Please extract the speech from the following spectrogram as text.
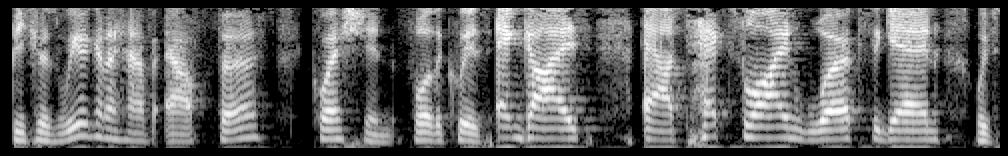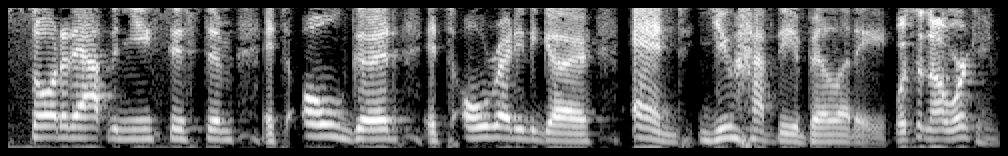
because we are going to have our first question for the quiz. And guys, our text line works again. We've sorted out the new system. It's all good. It's all ready to go. And you have the ability. What's it not working?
